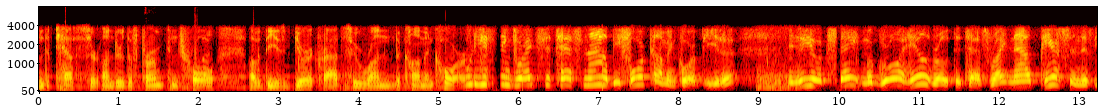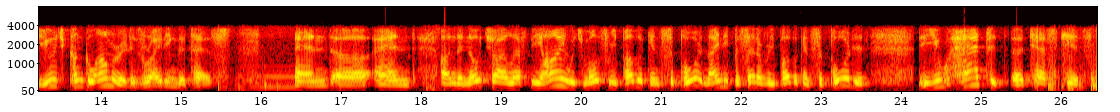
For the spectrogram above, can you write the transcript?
and the tests are under the firm control of these bureaucrats who run the common core. Who do you think writes the tests now before common core peter? In new york state mcgraw-hill wrote the tests. Right now pearson this huge conglomerate is writing the tests and uh, and under No Child Left Behind, which most Republicans support, 90% of Republicans supported, you had to uh, test kids from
